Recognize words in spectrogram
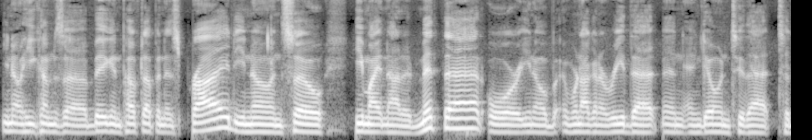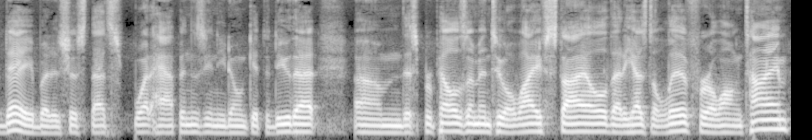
you know, he comes uh, big and puffed up in his pride, you know, and so he might not admit that, or you know, we're not going to read that and, and go into that today. But it's just that's what happens, and you don't get to do that. Um, this propels him into a lifestyle that he has to live for a long time,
